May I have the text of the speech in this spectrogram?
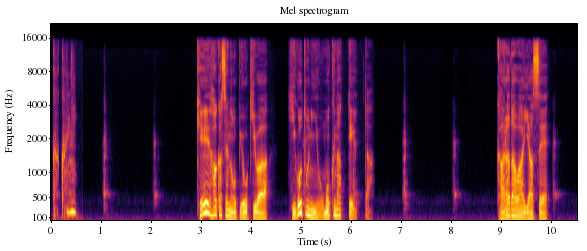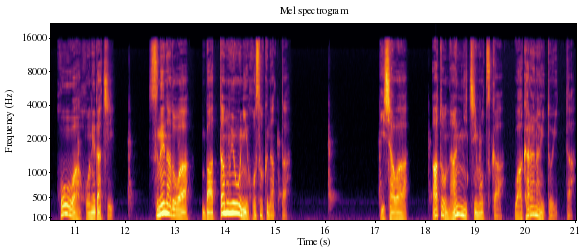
ここに。K 博士の病気は日ごとに重くなっていった体は痩せ頬は骨立ちすねなどはバッタのように細くなった医者はあと何日持つかわからないと言った。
